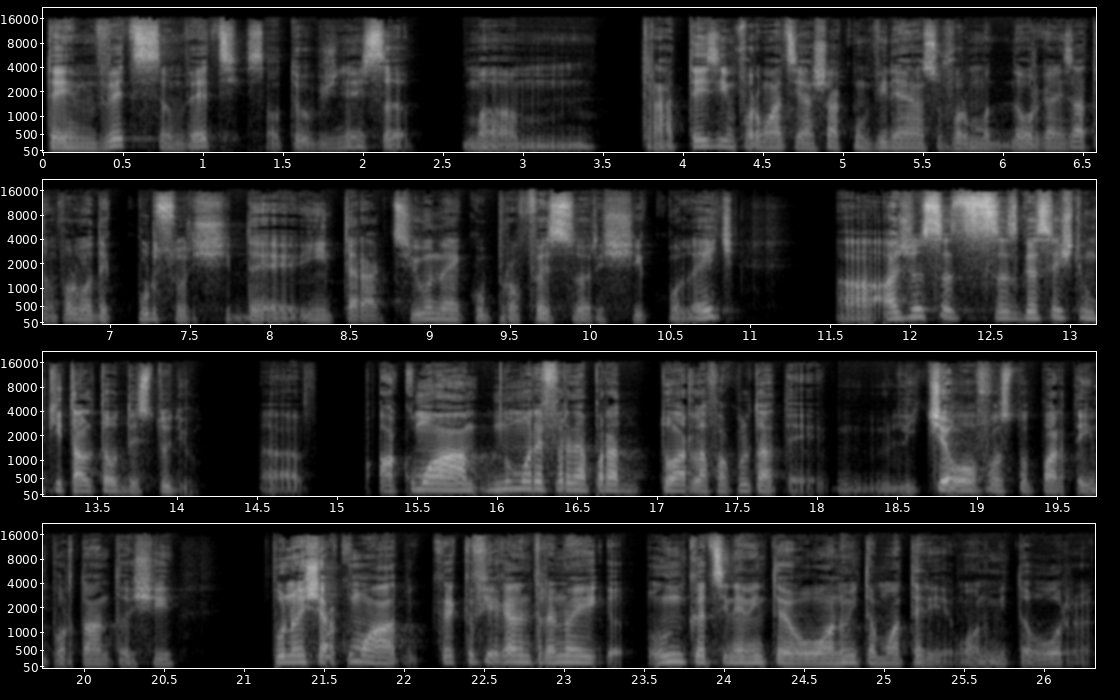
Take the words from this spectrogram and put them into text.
te înveți să înveți sau te obișnuiești să mă, tratezi informația așa cum vine ea sub formă organizată în formă de cursuri și de interacțiune cu profesori și colegi, ajungi să, să-ți găsești un kit al tău de studiu. Acum nu mă refer neapărat doar la facultate. Liceul a fost o parte importantă și până și acum, cred că fiecare dintre noi încă ține minte o anumită materie, o anumită oră.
